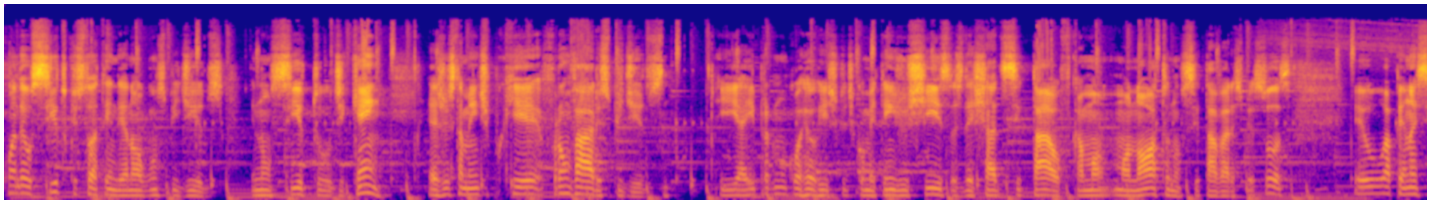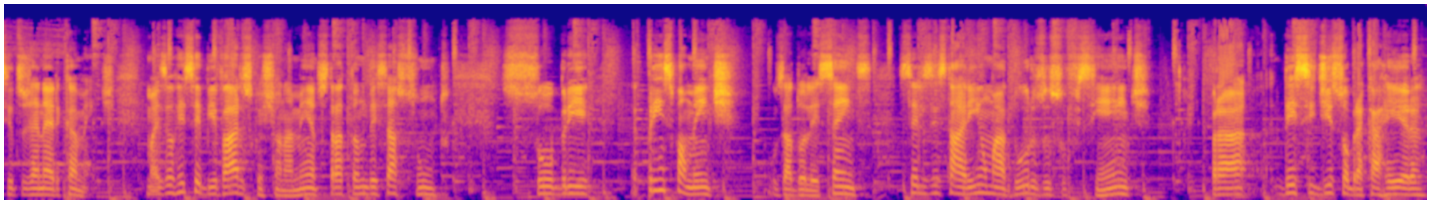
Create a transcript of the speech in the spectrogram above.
Quando eu cito que estou atendendo alguns pedidos e não cito de quem, é justamente porque foram vários pedidos. E aí, para não correr o risco de cometer injustiças, deixar de citar ou ficar monótono citar várias pessoas, eu apenas cito genericamente. Mas eu recebi vários questionamentos tratando desse assunto, sobre eh, principalmente os adolescentes, se eles estariam maduros o suficiente para decidir sobre a carreira,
